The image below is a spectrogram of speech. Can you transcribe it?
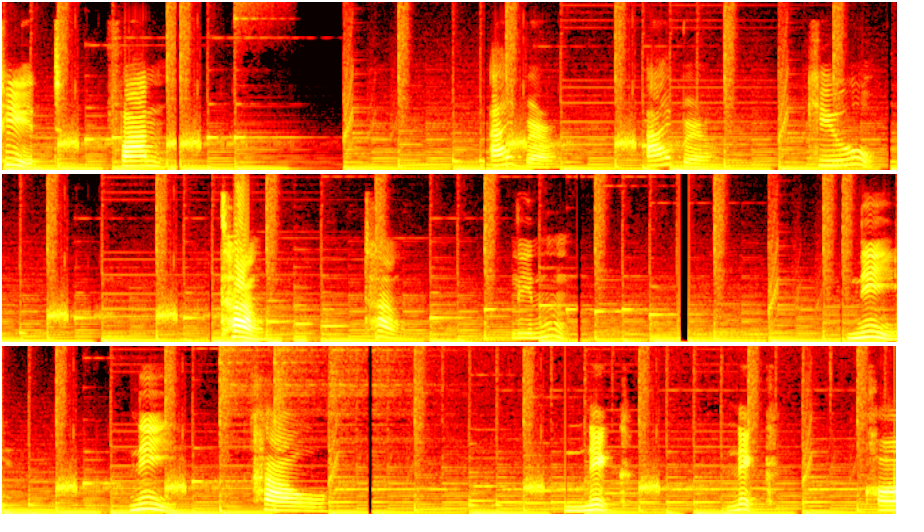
teeth ฟัน eyebrow eyebrow คิ้ว tongue tongue ลิ้น knee knee เข่า neck neck คอ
